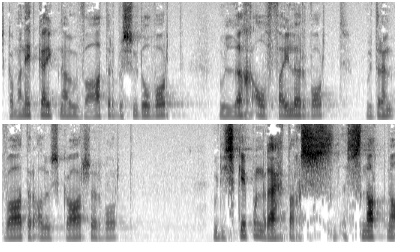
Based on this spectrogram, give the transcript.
Ons kan maar net kyk na hoe water besoedel word, hoe lug al vuiler word, hoe drinkwater al hoe skaarser word. Hoe die skepping regtig snak na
